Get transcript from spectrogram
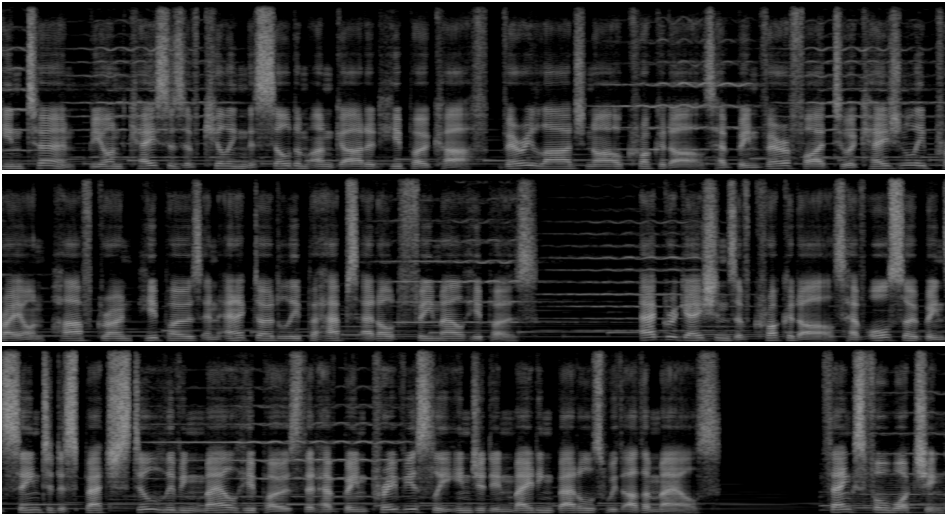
In turn, beyond cases of killing the seldom unguarded hippo calf, very large Nile crocodiles have been verified to occasionally prey on half-grown hippos and anecdotally perhaps adult female hippos. Aggregations of crocodiles have also been seen to dispatch still living male hippos that have been previously injured in mating battles with other males. Thanks for watching.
